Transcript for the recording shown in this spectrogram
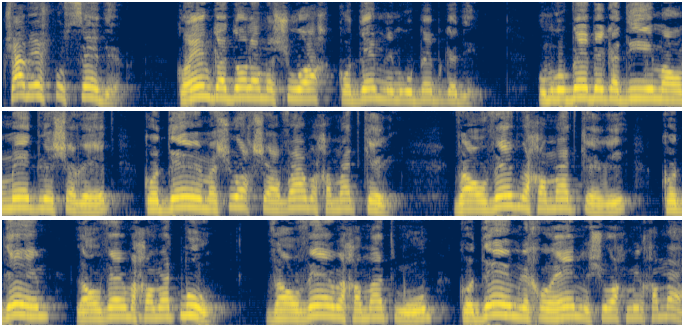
עכשיו יש פה סדר, כהן גדול המשוח קודם למרובה בגדים, ומרובה בגדים העומד לשרת קודם למשוח שעבר מחמת קרי, והעובד מחמת קרי קודם לעובר מחמת מום. והעובר מחמת מום קודם לכהן משוח מלחמה,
